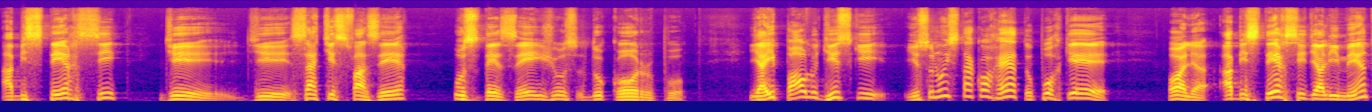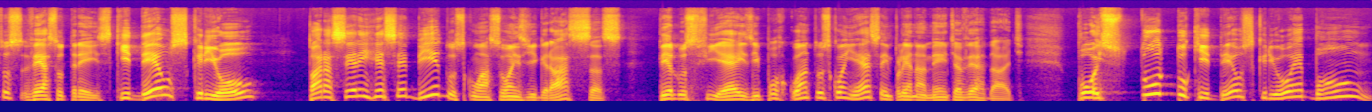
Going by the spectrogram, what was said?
Abster-se de, de satisfazer os desejos do corpo. E aí Paulo diz que isso não está correto, porque, olha, abster-se de alimentos, verso 3, que Deus criou para serem recebidos com ações de graças pelos fiéis e por quantos conhecem plenamente a verdade. Pois tudo que Deus criou é bom,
